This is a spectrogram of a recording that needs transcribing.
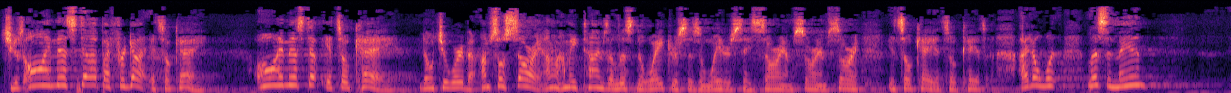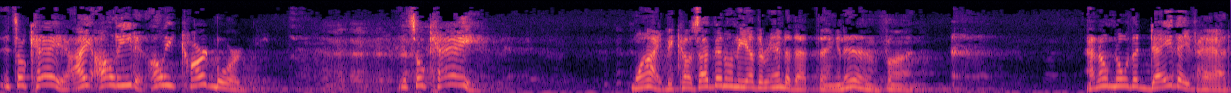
She goes, oh, I messed up. I forgot. It's okay. Oh, I messed up. It's okay. Don't you worry about it. I'm so sorry. I don't know how many times I listen to waitresses and waiters say, sorry, I'm sorry, I'm sorry. It's okay, it's okay. It's, I don't want, listen man, it's okay. I, I'll eat it. I'll eat cardboard. It's okay. Why? Because I've been on the other end of that thing and it isn't fun. I don't know the day they've had.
